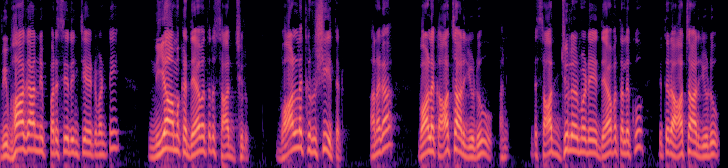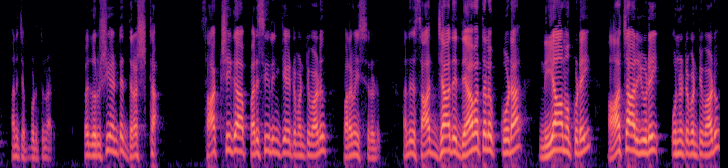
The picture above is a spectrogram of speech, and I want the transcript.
విభాగాన్ని పరిశీలించేటువంటి నియామక దేవతలు సాధ్యులు. వాళ్ళకి ఋషి ఇతడు అనగా వాళ్ళకి ఆచార్యుడు అని. అంటే సాధ్యులబడే దేవతలకు ఇతడు ఆచార్యుడు అని చెప్పబడుతున్నాడు. పైగా ఋషి అంటే ద్రష్ట. సాక్షిగా పరిశీలించేటువంటి వాడు పరమేశ్వరుడు. అందుకే సాధ్యాది దేవతలకు కూడా నియామకుడై ఆచార్యుడై ఉన్నటువంటి వాడు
